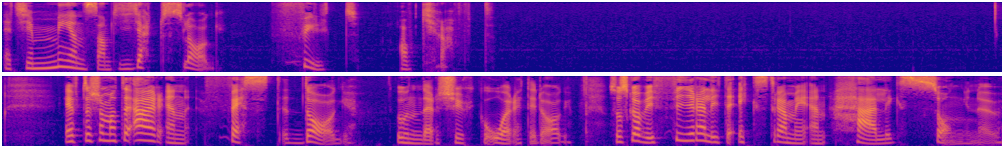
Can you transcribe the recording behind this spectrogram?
Ett gemensamt hjärtslag fyllt av kraft. Eftersom att det är en festdag under kyrkoåret idag så ska vi fira lite extra med en härlig sång nu.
